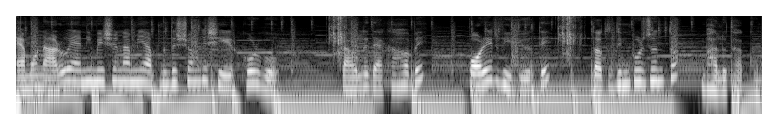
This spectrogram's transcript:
এমন আরও অ্যানিমেশন আমি আপনাদের সঙ্গে শেয়ার করব। তাহলে দেখা হবে পরের ভিডিওতে। ততদিন পর্যন্ত ভালো থাকুন।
